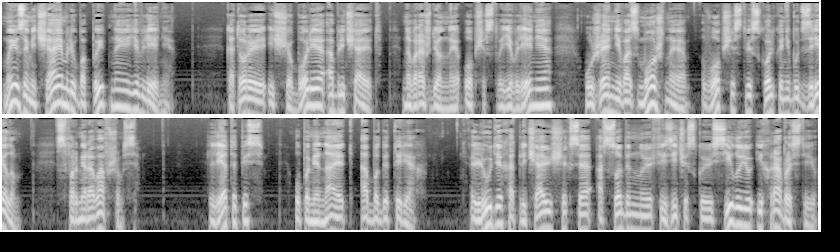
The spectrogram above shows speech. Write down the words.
мы замечаем любопытное явление, которое еще более обличает новорожденное общество, явление, уже невозможное в обществе сколько-нибудь зрелом, сформировавшемся. Летопись упоминает о богатырях, людях, отличающихся особенную физическую силою и храбростью,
